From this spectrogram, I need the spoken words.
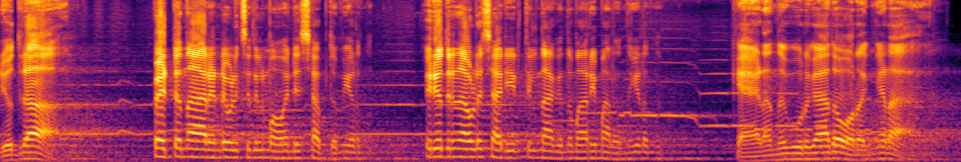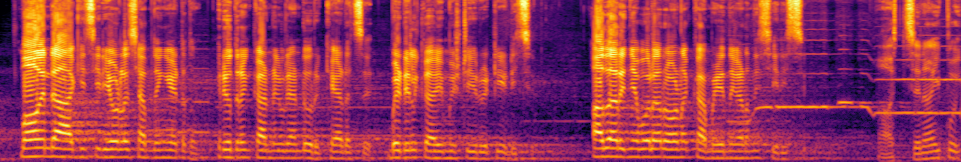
രുദ്ര. പെട്ടെന്ന് ആരന്റെ വിളിച്ചതിൽ മോഹന്റെ ശബ്ദം ഉയർന്നു. രുദ്രൻ അവളുടെ ശരീരത്തിൽ നകന്നു മാറി മറന്നു കിടന്നു. കിടന്നു കുറുകാതെ ഉറങ്ങടാ. മോഹന്റെ ആകെ ചിരിയുള്ള ശബ്ദം കേട്ടതും രുദ്രൻ കണ്ണുകൾ രണ്ട് ഉറുക്കി അടച്ച് ബെഡിൽ കൈമിഷ്ടി ഉരുട്ടി ഇടിച്ചു. അതറിഞ്ഞ പോലെ റോണ കമിഴ്ന്ന് കിടന്ന് ചിരിച്ചു. അച്ഛനായി പോയി.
